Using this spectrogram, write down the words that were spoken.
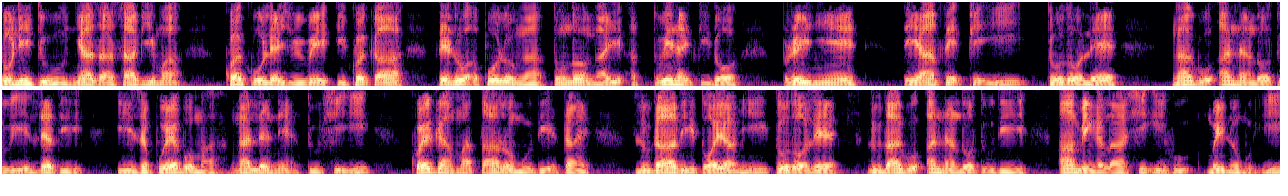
ထိုနည်းတူ ညစာစားပြီးမှ ခွက်ကိုလည်းယူ၍၊ဤခွက်ကား သင်တို့အဘို့ အလိုငှါ သွန်းသော ငါ၏အသွေး၌တည်သော ပဋိညာဉ်တရားသစ်ဖြစ်၏။သို့သော်လည်း ငါ့ကိုအပ်နှံသောသူ၏လက်သည် ဤစားပွဲပေါ်မှာ ငါ့လက်နှင့်အတူရှိ၏။ခွဲခန့်မှတ်သားတော်မူသည်အတိုင်း လူသားသည် သွားရမည်။သို့သော်လည်း လူသားကို အပ်နှံသောသူသည် အမင်္ဂလာရှိ၏ဟု မိန့်တော်မူ၏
